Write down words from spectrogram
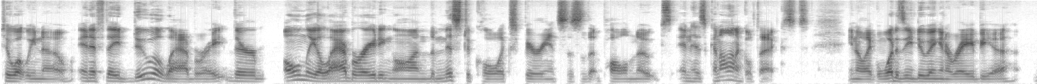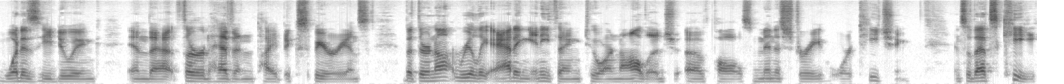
to what we know. And if they do elaborate, they're only elaborating on the mystical experiences that Paul notes in his canonical texts. You know, like what is he doing in Arabia? What is he doing in that third heaven type experience? But they're not really adding anything to our knowledge of Paul's ministry or teaching. And so that's key.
